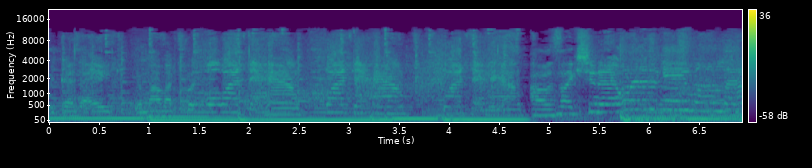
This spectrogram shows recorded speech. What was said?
Because I hate your foot. Well, oh, what the hell? What the hell? What the hell? I was like, should I order the game online?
